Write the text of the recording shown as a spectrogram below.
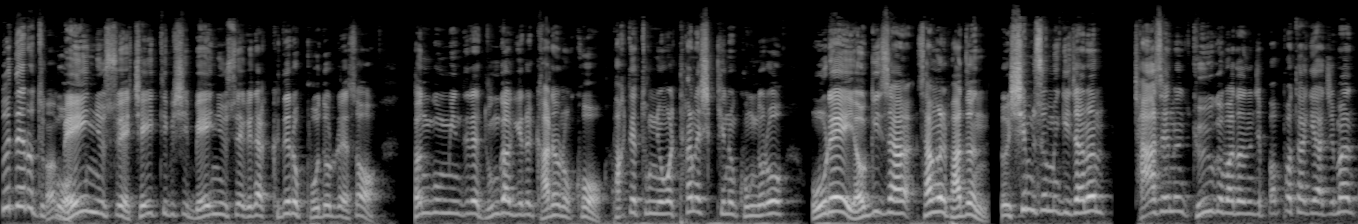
그대로 듣고 메인 뉴스에 JTBC 메인 뉴스에 그냥 그대로 보도를 해서 전 국민들의 눈가기를 가려놓고 박 대통령을 탄핵시키는 공로로 올해 여기상을 받은 그 심수민 기자는 자세는 교육을 받았는지 뻣뻣하게 하지만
